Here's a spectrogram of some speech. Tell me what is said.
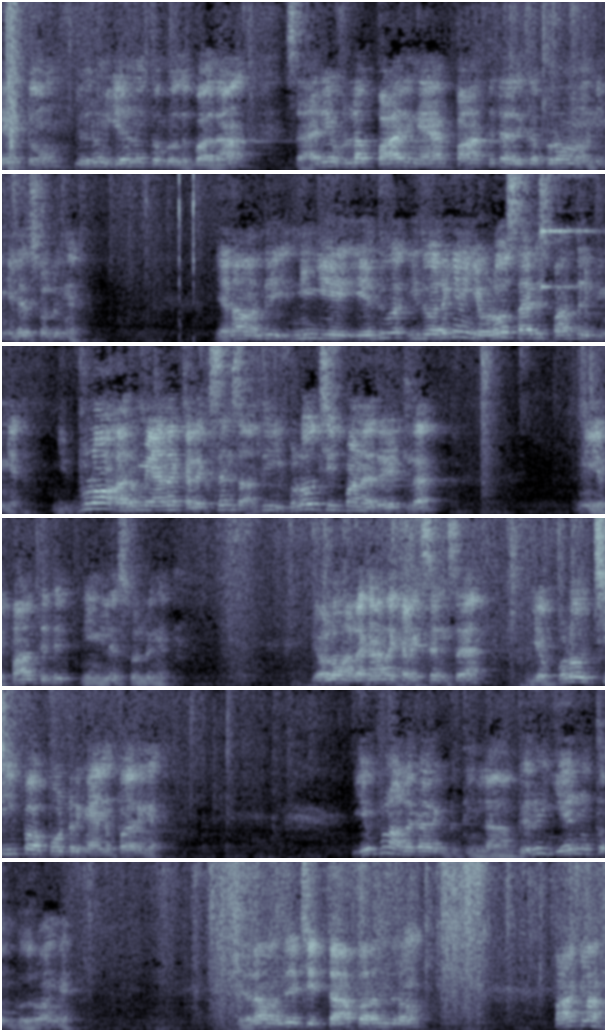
ரேட்டும் வெறும் எழுநூத்தம்பது ரூபாய் தான். சாரியை ஃபுல்லாக பாருங்க. பார்த்துட்டு அதுக்கப்புறம் நீங்களே சொல்லுங்க. ஏன்னா வந்து நீங்க எது இது வரைக்கும் நீங்க எவ்வளவு சாரீஸ் பார்த்துருப்பீங்க. இவ்வளோ அருமையான கலெக்ஷன்ஸ் அது இவ்வளோ சீப்பான ரேட்ல நீங்க பார்த்துட்டு நீங்களே சொல்லுங்க. எவ்வளோ அழகான கலெக்ஷன்ஸை எவ்வளோ சீப்பாக போட்டிருக்கேன்னு பாருங்க. எவ்வளோ அழகாக இருக்குது பார்த்தீங்களா வெறும் 750 ரூபாங்க. இதெல்லாம் வந்து சிட்டா பறந்துடும் பார்க்கலாம்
